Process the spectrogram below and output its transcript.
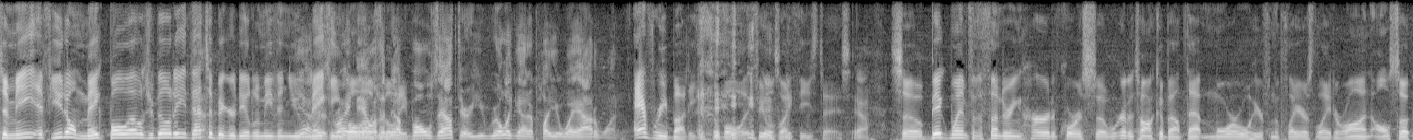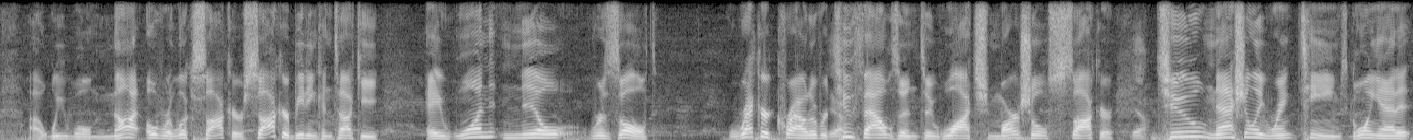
To me, if you don't make bowl eligibility, that's Yeah. a bigger deal to me than you yeah, making right bowl now with eligibility. enough bowls out there, you really got to play your way out of one. Everybody gets a bowl. it feels like these days. Yeah. So big win for the Thundering Herd. Of course, uh, we're going to talk about that more. We'll hear from the players later on. Also, uh, we will not overlook soccer. Soccer beating Kentucky, a one 0 result. Record crowd over Yeah. 2,000 to watch Marshall soccer. Yeah. Two nationally ranked teams going at it.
